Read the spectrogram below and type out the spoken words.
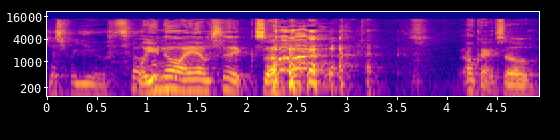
just for you. So Well, you know I am sick, so okay. So,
